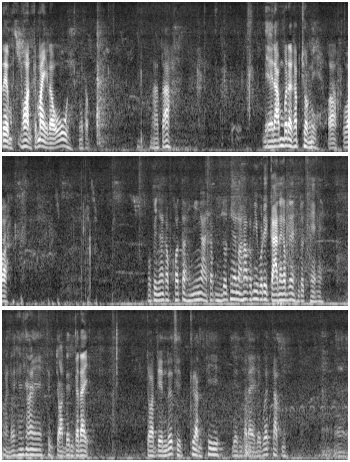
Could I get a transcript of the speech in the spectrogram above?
เริ่มห่อนขึ้นมาอีกแล้วโอ้ยนะครับหน้าตาแดดดำไปแล้วครับช่วงนี้ว่าเพราะว่าว่าเป็นหยังครับเขาจะให้มีงานครับนี่รถแห่น้อยเขาก็มีบริการนะครับเลยรถแห่อ่ารถแห่ไงถึงจอดเด่นก็ได้ จอดเด่นหรือสิเคลื่อนที่เด่นก็ได้ได้เบิดครับนี่เออ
